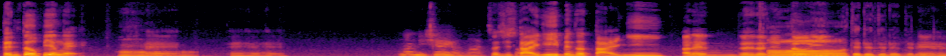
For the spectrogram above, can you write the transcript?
颠倒变的，哦。嘿，嘿嘿嘿，那你现在有哪几就是首台语变成台语，安尼嗯。这就是倒哦，音，对对对对对对对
